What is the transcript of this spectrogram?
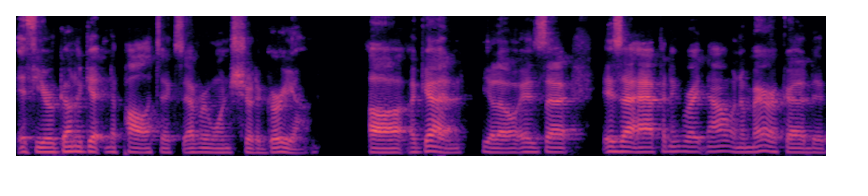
if you're going to get into politics, everyone should agree on. Uh, again, you know, is that is that happening right now in America? It,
